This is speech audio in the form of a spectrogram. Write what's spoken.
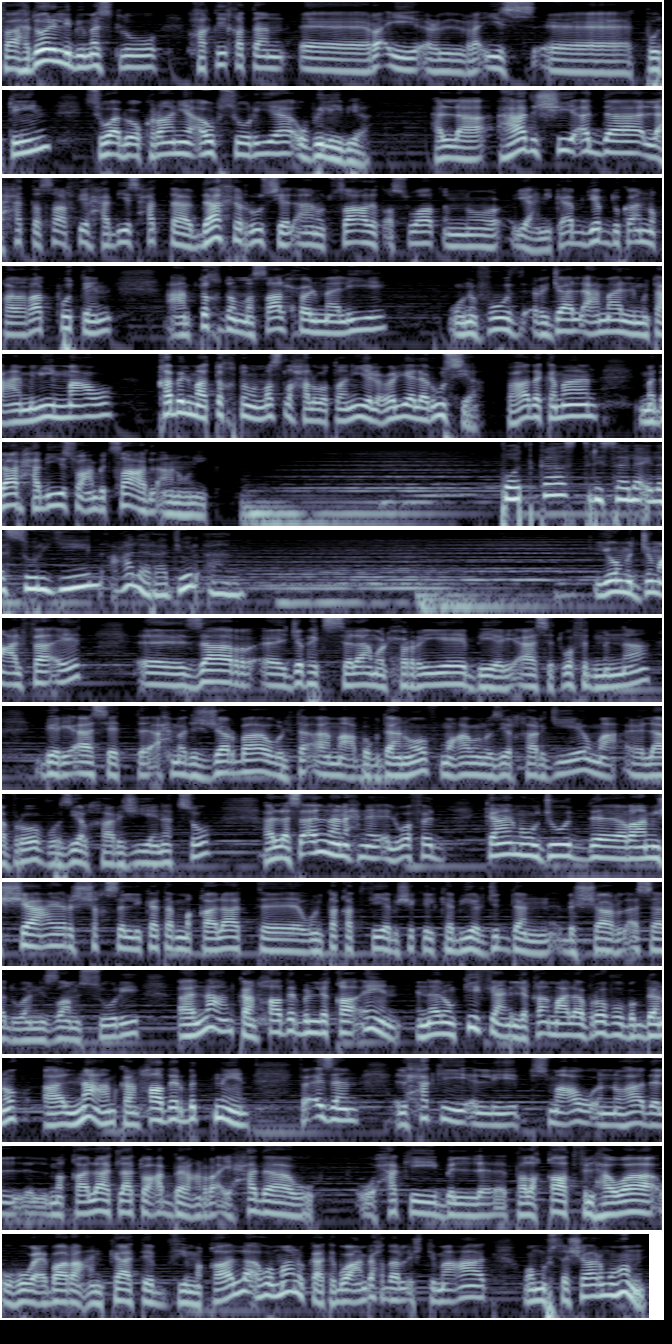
فهدول اللي بيمثلوا حقيقة آه، رأي الرئيس آه، بوتين سواء بأوكرانيا أو بسوريا وبليبيا. هلأ هذا الشيء أدى لحتى صار في حديث حتى داخل روسيا الآن وتصاعدت أصوات إنه يعني يبدو كأنه قرارات بوتين عم تخدم مصالحه المالية ونفوذ رجال الأعمال المتعاملين معه قبل ما تخدم المصلحة الوطنية العليا لروسيا. فهذا كمان مدار حديث وعم بيتصاعد الآن هونيك بودكاست رسالة إلى السوريين على راديو الآن. يوم الجمعة الفائت آه، زار آه، جبهة السلام والحرية برئاسة وفد منا برئاسة أحمد الجربة والتقى مع بوغدانوف معاون وزير الخارجية ومع آه، لافروف وزير الخارجية نفسه. هلأ سألنا نحن الوفد كان موجود رامي الشاعر الشخص اللي كتب مقالات وانتقد فيها بشكل كبير جدا بشار الأسد والنظام السوري. قال نعم كان حاضر باللقاءين قلنا لهم كيف يعني اللقاء مع لافروف وبوغدانوف؟ قال نعم كان حاضر بالاثنين فإذا الحكي اللي بتسمعوه أنه هذا المقالات لا تعبر عن رأي حدا وحكي بالطلقات في الهواء وهو عبارة عن كاتب في مقال لا هو ما كاتب هو عم بيحضر الاجتماعات ومستشار مهم.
